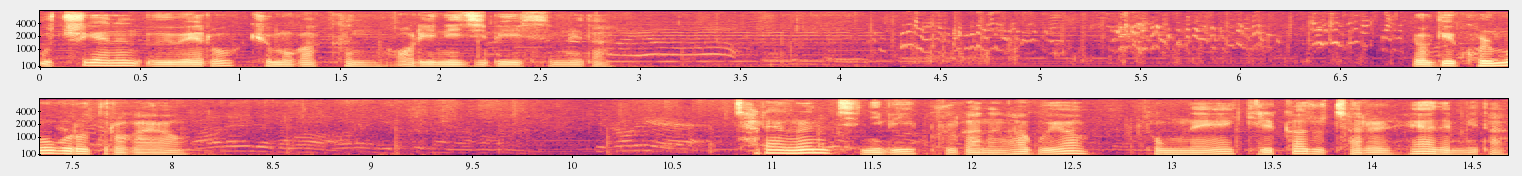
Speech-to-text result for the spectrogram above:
우측에는 의외로 규모가 큰 어린이집이 있습니다. 여기 골목으로 들어가요. 차량은 진입이 불가능하고요. 동네에 길가 주차를 해야 됩니다.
